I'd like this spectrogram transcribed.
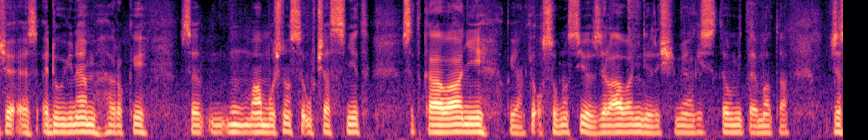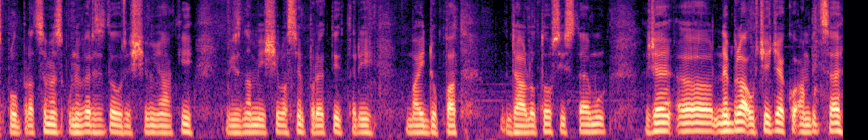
že s Eduinem roky se má možnost se účastnit setkávání jako nějaké osobnosti ve vzdělávání, kde řešíme nějaké systémové témata, že spolupracujeme s univerzitou, řešíme nějaké významnější vlastně projekty, které mají dopad dál do toho systému. Takže nebyla určitě jako ambice,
